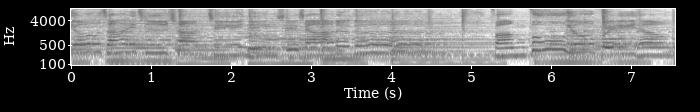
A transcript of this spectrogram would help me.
又再次唱起你写下的歌，仿佛又回到那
